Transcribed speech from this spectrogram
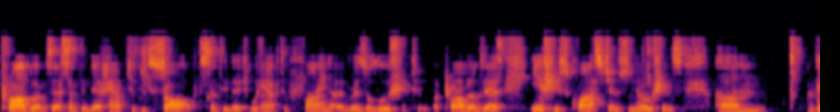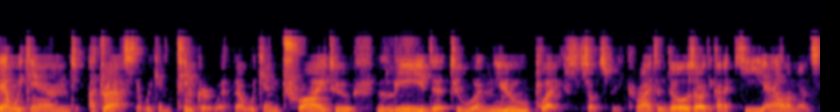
problems as something that have to be solved, something that we have to find a resolution to, but problems as issues, questions, notions, um, then we can address, that we can tinker with, that we can try to lead to a new place, so to speak, right? And those are the kind of key elements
